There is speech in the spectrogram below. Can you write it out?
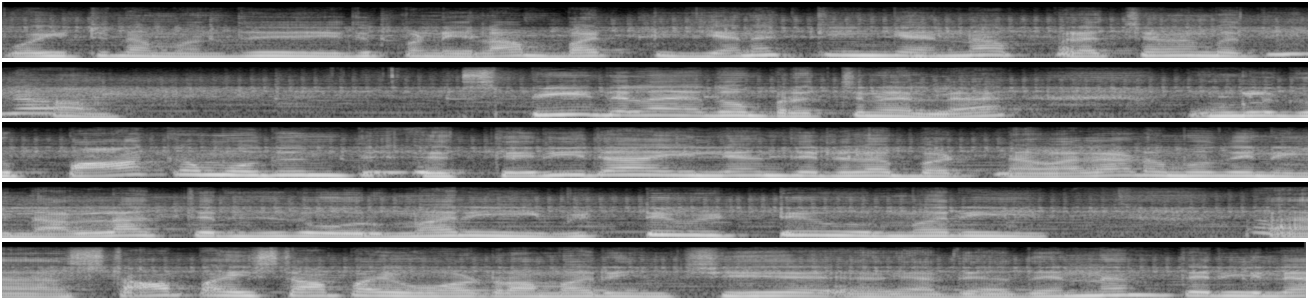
போயிட்டு நம்ம வந்து இது பண்ணிடலாம். பட் எனக்கு இங்கே என்ன பிரச்சனைன்னு பார்த்தீங்கன்னா ஸ்பீடெல்லாம் எதுவும் பிரச்சனை இல்லை. உங்களுக்கு பார்க்கும் போது தெ- தெரியுதா இல்லையான்னு தெரியல. பட் நான் விளையாடும் போது எனக்கு நல்லா தெரிஞ்சது. ஒரு மாதிரி விட்டு விட்டு ஒரு மாதிரி ஸ்டாப் ஆகி ஸ்டாப் ஆகி ஓடுற மாதிரி இருந்துச்சு. அது அது என்னன்னு தெரியல.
